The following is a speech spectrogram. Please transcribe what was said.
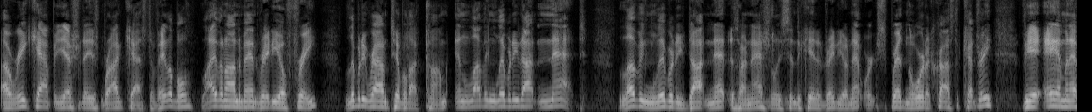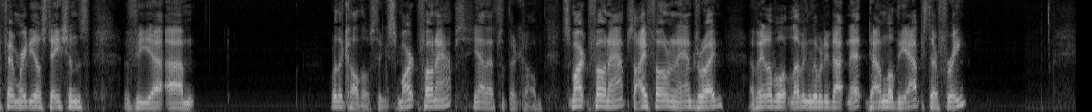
a recap of yesterday's broadcast available live and on demand radio free, libertyroundtable.com and lovingliberty.net. LovingLiberty.net is our nationally syndicated radio network, spreading the word across the country via AM and FM radio stations, via um, what do they call those things? Smartphone apps? Yeah, that's what they're called. Smartphone apps, iPhone and Android, available at lovingliberty.net. Download the apps, they're free.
